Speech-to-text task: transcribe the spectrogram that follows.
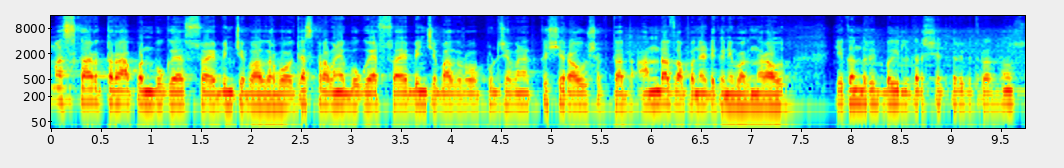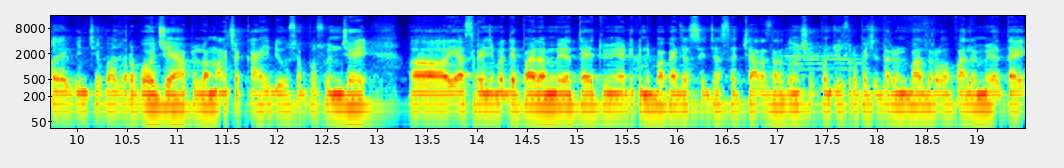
नमस्कार तर आपण बघूया सोयाबीनचे बाजारभाव. त्याचप्रमाणे बघूया सोयाबीनचे बाजारभाव पुढच्या महिन्यात कसे राहू शकतात? अंदाज आपण या ठिकाणी बघणार आहोत. एकंदरीत बघितलं तर शेतकरी मित्रांनो सोयाबीनचे बाजारभाव जे आहे आपल्याला मागच्या काही दिवसापासून जे आहे याच रेंजमध्ये पाहायला मिळत आहे. तुम्ही या ठिकाणी बघा जास्तीत जास्त चार हजार दोनशे पंचवीस रुपयाच्या दरम्यान बाजारभाव पाहायला मिळत आहे.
